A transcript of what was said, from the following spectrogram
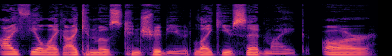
I feel like I can most contribute, like you said, Myke, are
